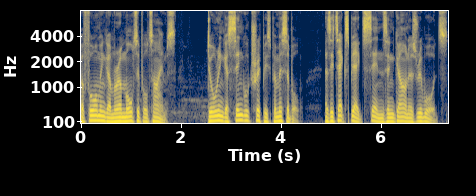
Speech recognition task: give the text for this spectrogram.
Performing Umrah multiple times during a single trip is permissible, as it expiates sins and garners rewards.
